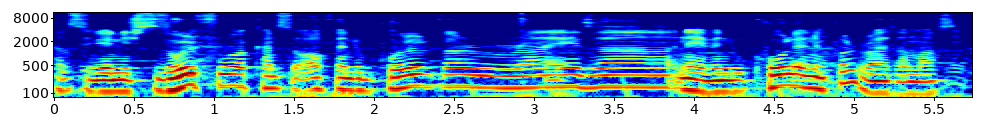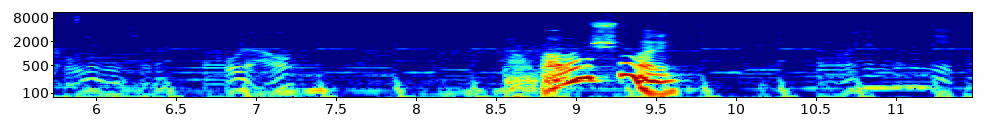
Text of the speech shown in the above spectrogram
Kannst du dir nicht Sulfur, kannst du auch, wenn du Pulverizer, ne, wenn du Kohle in den Pulverizer machst. Nee, Kohle nicht, oder? Kohle auch? Aber, aber schon. Brauche ich ja nicht in den Data.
